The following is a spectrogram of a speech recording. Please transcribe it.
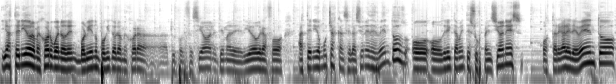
Y has tenido lo mejor, bueno, volviendo un poquito a lo mejor a, tu profesión, el tema de biógrafo, ¿has tenido muchas cancelaciones de eventos o, o directamente suspensiones postergar el evento?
